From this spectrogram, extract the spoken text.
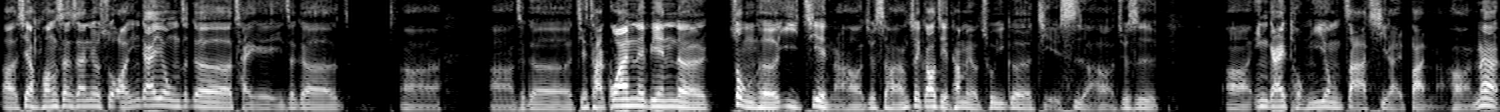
啊。像黄珊珊就说哦，应该用这个采这个啊。啊，这个检察官那边的综合意见啊，哈，就是好像最高检他们有出一个解释啊，哈，就是啊，应该统一用诈欺来办了，哈。那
